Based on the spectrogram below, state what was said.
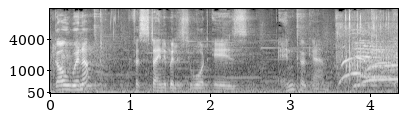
the gold winner for Sustainability Award is Encocan.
